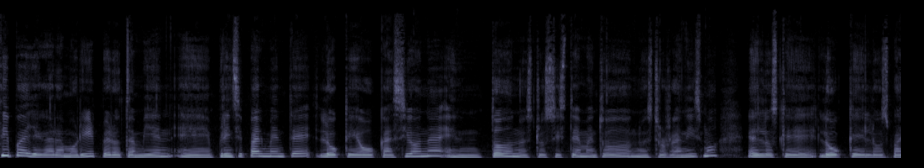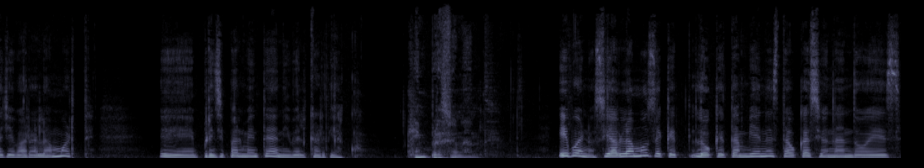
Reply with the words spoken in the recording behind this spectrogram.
Sí puede llegar a morir, pero también eh, principalmente lo que ocasiona en todo nuestro sistema, en todo nuestro organismo, es los que, lo que los va a llevar a la muerte, eh, principalmente a nivel cardíaco. Qué impresionante. Y bueno, si hablamos de que lo que también está ocasionando es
